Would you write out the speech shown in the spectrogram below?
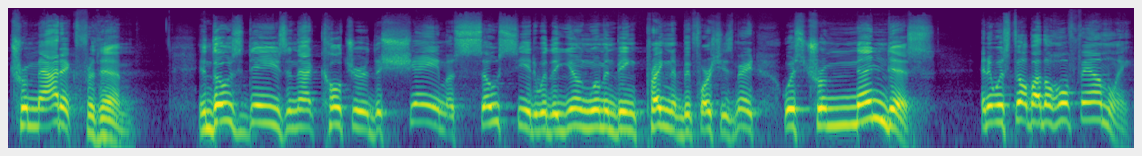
traumatic for them. In those days, in that culture, the shame associated with a young woman being pregnant before she's married was tremendous, and it was felt by the whole family.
